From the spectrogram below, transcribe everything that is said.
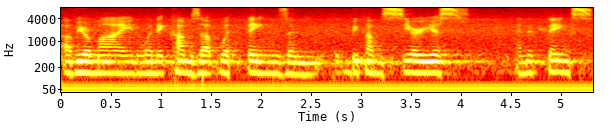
of your mind when it comes up with things and it becomes serious and it thinks,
